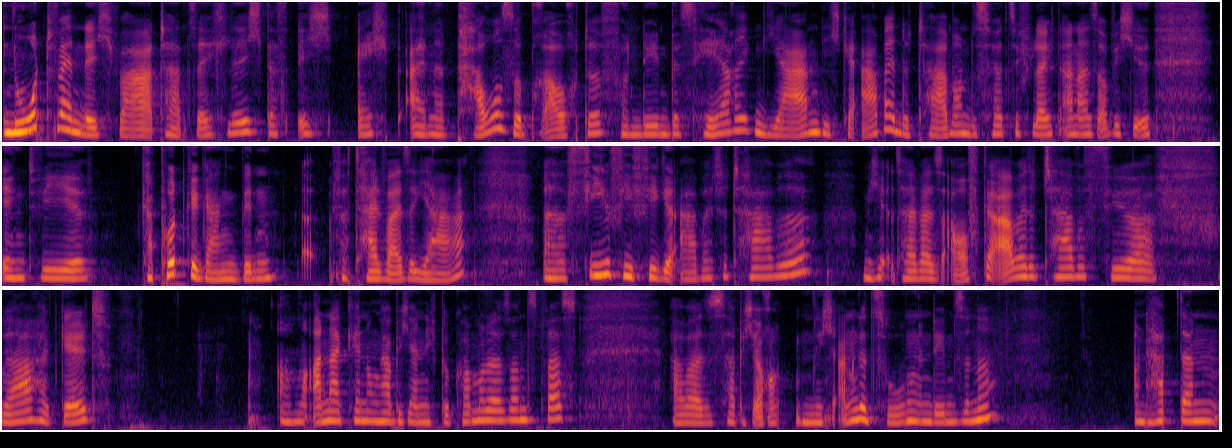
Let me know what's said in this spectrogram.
notwendig war tatsächlich, dass ich echt eine Pause brauchte von den bisherigen Jahren, die ich gearbeitet habe. Und es hört sich vielleicht an, als ob ich irgendwie kaputt gegangen bin. Äh, teilweise ja. Äh, viel, viel, viel gearbeitet habe. Mich teilweise aufgearbeitet habe für, ja, halt Geld. Um, Anerkennung habe ich ja nicht bekommen oder sonst was. Aber das habe ich auch nicht angezogen in dem Sinne. Und habe dann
